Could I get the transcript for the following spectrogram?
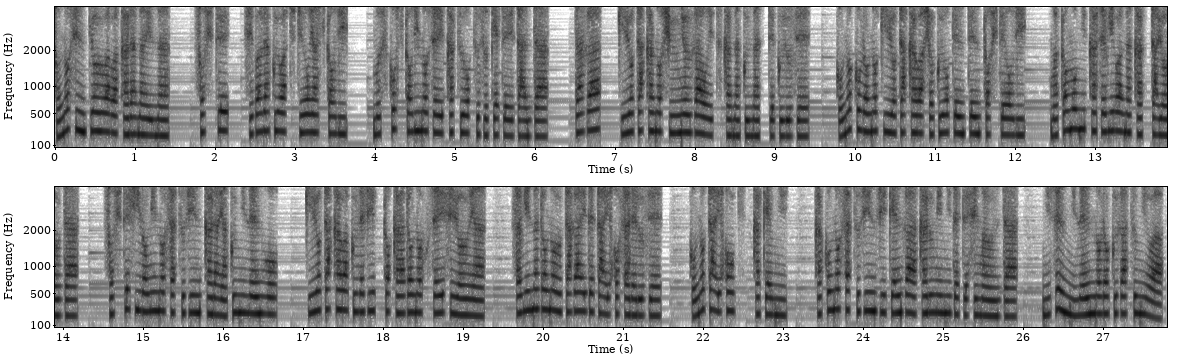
その心境はわからないな。そして、しばらくは父親一人、息子一人の生活を続けていたんだ。だが、清高の収入が追いつかなくなってくるぜ。この頃の清高は職を転々としており、まともに稼ぎはなかったようだ。そしてヒロミの殺人から約2年後、清高はクレジットカードの不正使用や、詐欺などの疑いで逮捕されるぜ。この逮捕をきっかけに、過去の殺人事件が明るみに出てしまうんだ。2002年の6月には、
